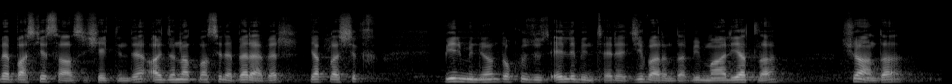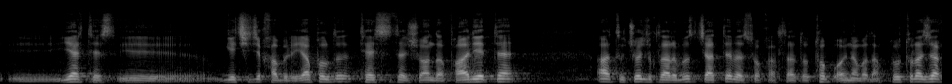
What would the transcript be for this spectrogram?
ve basket sahası şeklinde aydınlatmasıyla beraber yaklaşık 1 milyon 950 bin TL civarında bir maliyatla şu anda e, yer tes, e, geçici kabulü yapıldı. Tesisler şu anda faaliyette. Artık çocuklarımız cadde ve sokaklarda top oynamadan kurtulacak.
